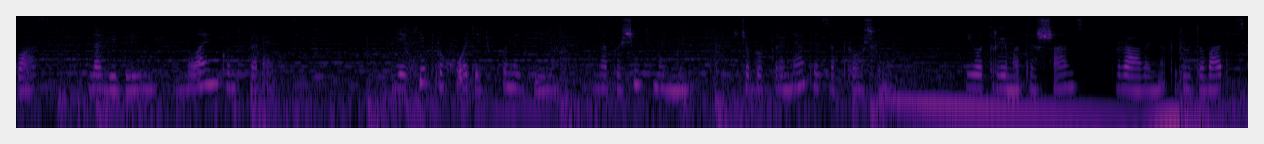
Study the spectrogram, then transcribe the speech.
вас на біблійні онлайн-конференції, які проходять в понеділях. Напишіть мені, щоб прийняти запрошення і отримати шанс правильно підготуватися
